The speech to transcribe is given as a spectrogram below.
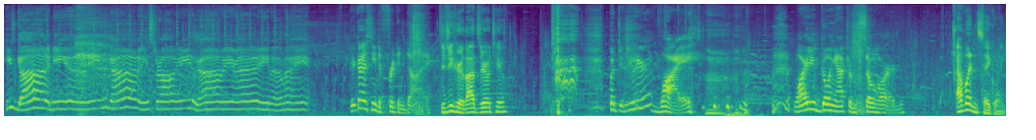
He's gotta be good. He's gotta be strong. He's gotta be ready to fight. You guys need to freaking die. Did you hear that, Zero Two? But did you hear it? Why? Why are you going after him so hard? I wouldn't say going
